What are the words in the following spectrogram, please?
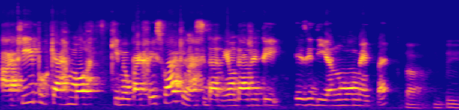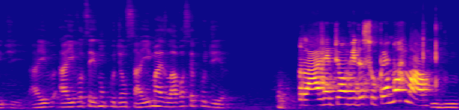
Aqui, porque a morte que meu pai fez foi aqui na cidade onde a gente residia no momento, né? Tá, entendi. Aí, aí vocês não podiam sair, mas lá você podia. Lá a gente tem uma vida super normal. Uhum.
